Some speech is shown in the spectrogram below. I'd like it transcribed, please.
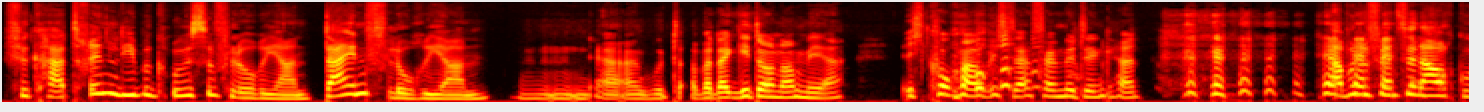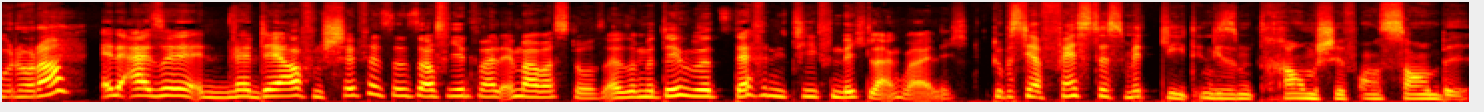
Für Katrin, liebe Grüße, Florian. Dein Florian. Hm, ja, gut, aber da geht doch noch mehr. Ich gucke mal, ob ich da vermitteln kann. Aber du findest ihn auch gut, oder? Also, wenn der auf dem Schiff ist, ist auf jeden Fall immer was los. Also mit dem wird es definitiv nicht langweilig. Du bist ja festes Mitglied in diesem Traumschiff-Ensemble.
